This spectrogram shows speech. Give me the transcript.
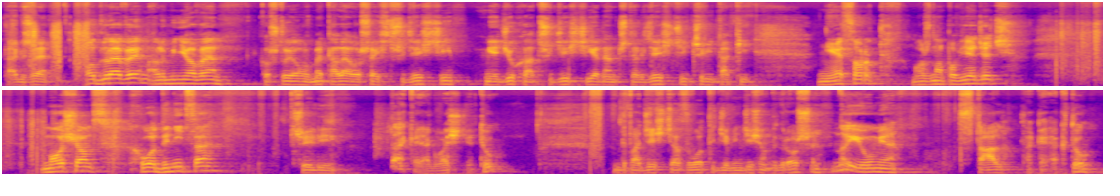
Także odlewy aluminiowe kosztują w Metaleo 6,30, miedziucha 31,40, czyli taki niesort, można powiedzieć. Mosiąc, chłodnice, czyli takie jak właśnie tu. 20 zł 90 groszy. No i u mnie stal, taka jak tu,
